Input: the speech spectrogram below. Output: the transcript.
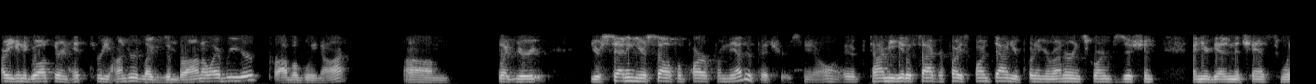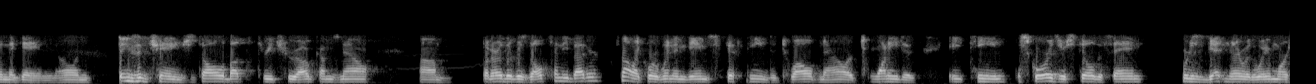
are you going to go out there and hit 300 like Zambrano every year? Probably not. Um, but you're you're setting yourself apart from the other pitchers. You know, every time you get a sacrifice bunt down, you're putting a runner in scoring position, and you're getting the chance to win the game. You know, and things have changed. It's all about the three true outcomes now. Um, but are the results any better? It's not like we're winning games 15 to 12 now or 20 to 18. The scores are still the same. We're just getting there with way more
